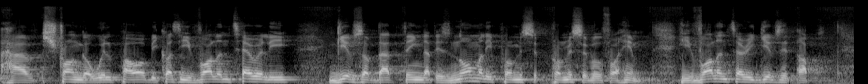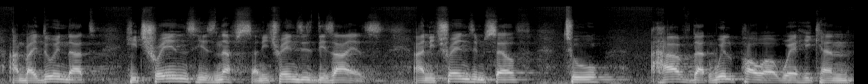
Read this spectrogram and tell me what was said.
have stronger willpower because he voluntarily gives up that thing that is normally permiss permissible for him. He voluntarily gives it up. And by doing that, he trains his nafs and he trains his desires and he trains himself to have that willpower where he can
